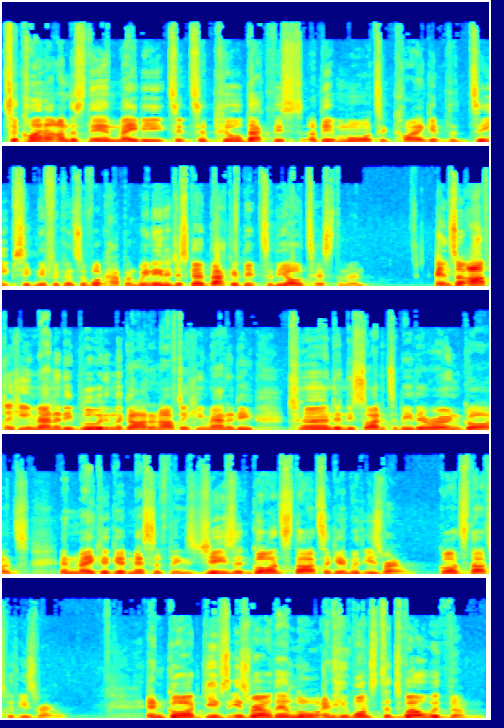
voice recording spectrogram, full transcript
to kind of understand, maybe to, to peel back this a bit more, to kind of get the deep significance of what happened, we need to just go back a bit to the Old Testament. And so, after humanity blew it in the garden, after humanity turned and decided to be their own gods and make a get mess of things, Jesus, God starts again with Israel. God starts with Israel. And God gives Israel their law, and He wants to dwell with them.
